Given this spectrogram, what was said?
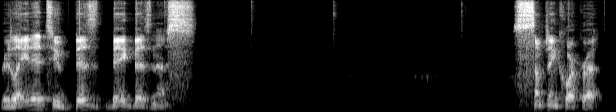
Related to biz, big business. Something corporate.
